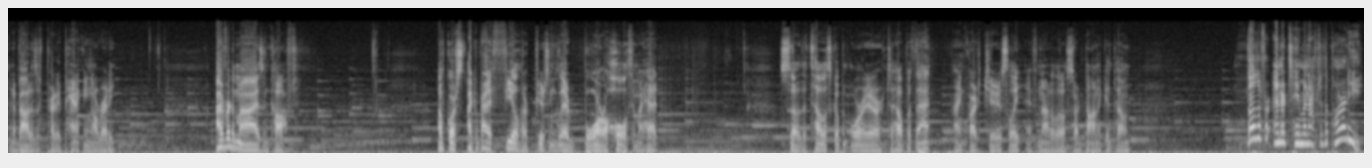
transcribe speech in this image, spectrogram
and about as if practically panicking already. I averted my eyes and coughed. Of course, I could probably feel her piercing glare bore a hole through my head. So, the telescope and orrery to help with that? I inquired curiously, if not a little sardonic in tone. Those are for entertainment after the party,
